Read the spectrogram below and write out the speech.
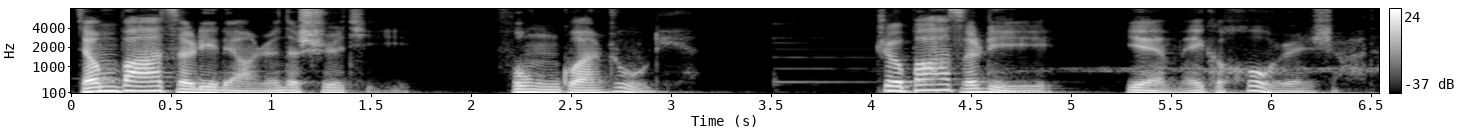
将八子里两人的尸体封棺入殓。这八子里也没个后人啥的，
